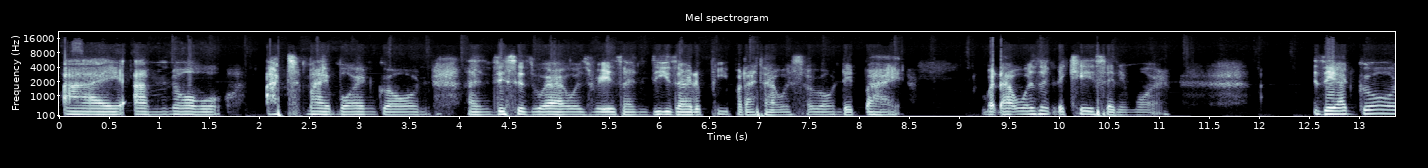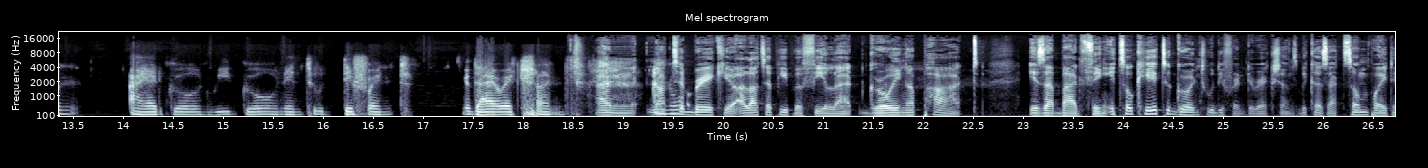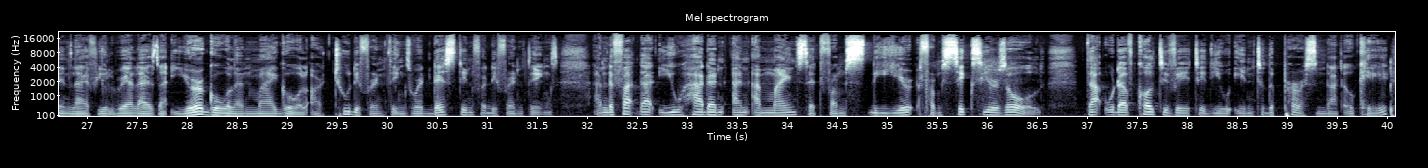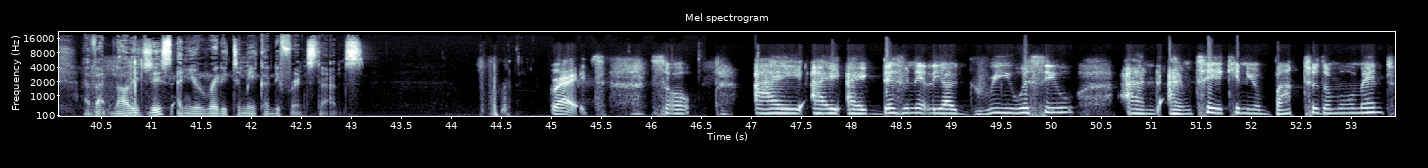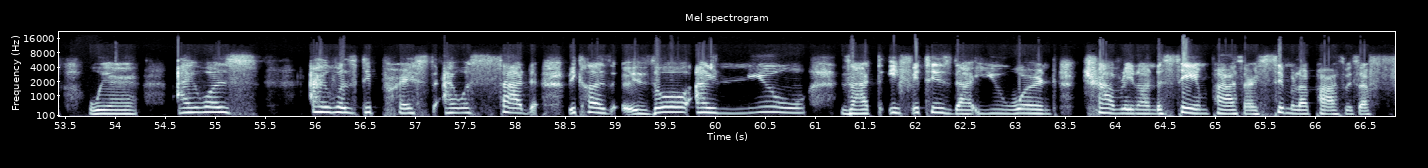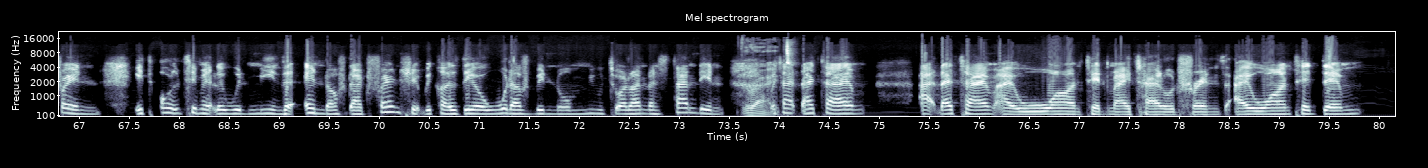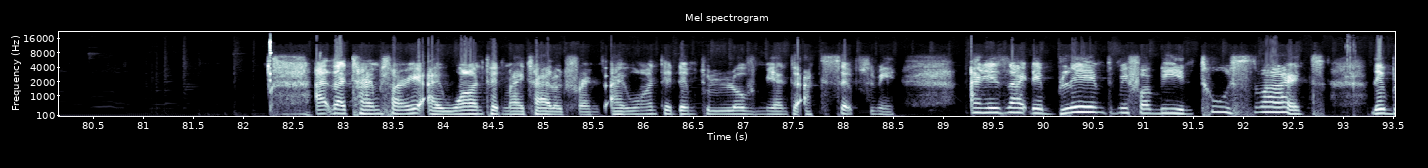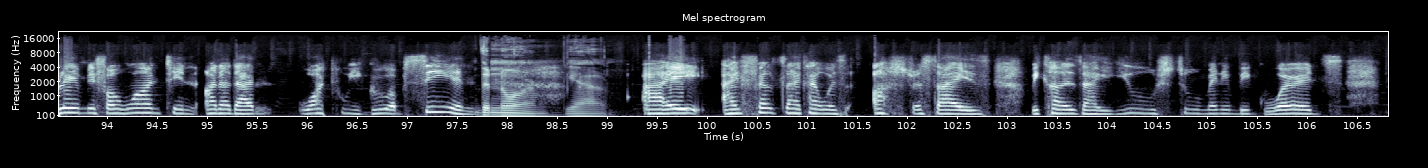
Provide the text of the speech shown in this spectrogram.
I am now at my born ground and this is where I was raised and these are the people that I was surrounded by. But that wasn't the case anymore. They had grown, I had grown, we'd grown into different directions. And not And to wh- break you, a lot of people feel that growing apart is a bad thing. It's okay to grow in two different directions because at some point in life you'll realize that your goal and my goal are two different things. We're destined for different things. And the fact that you had an, an a mindset from the year from 6 years old that would have cultivated you into the person that okay, I've acknowledged this and you're ready to make a different stance. Right. So I I I definitely agree with you and I'm taking you back to the moment where I was I was depressed. I was sad because though I knew that if it is that you weren't traveling on the same path or similar path with a friend, it ultimately would mean the end of that friendship because there would have been no mutual understanding. Right. But at that time, at that time, I wanted my childhood friends. I wanted them. At that time, sorry, I wanted my childhood friends. I wanted them to love me and to accept me. And it's like they blamed me for being too smart. They blamed me for wanting other than what we grew up seeing. the norm. Yeah. I I felt like I was ostracized because I used too many big words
